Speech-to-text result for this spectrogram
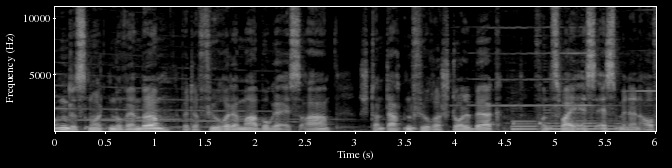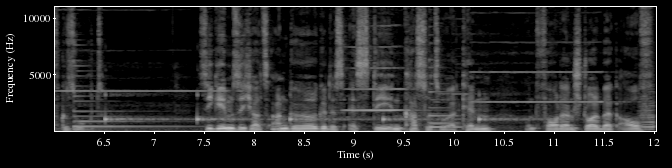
Morgen des 9. November wird der Führer der Marburger SA, Standartenführer Stolberg, von zwei SS-Männern aufgesucht. Sie geben sich als Angehörige des SD in Kassel zu erkennen und fordern Stolberg auf,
